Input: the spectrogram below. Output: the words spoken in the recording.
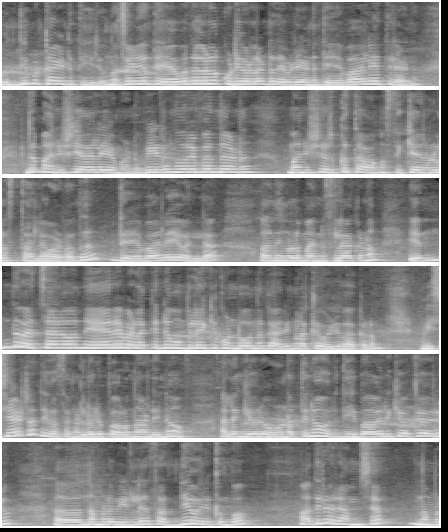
ബുദ്ധിമുട്ടായിട്ട് തീരും. എന്ന് വെച്ച് കഴിഞ്ഞാൽ ദേവതകൾ കുടികൊള്ളേണ്ടത് എവിടെയാണ്? ദേവാലയത്തിലാണ്. ഇത് മനുഷ്യാലയമാണ്. വീടെന്ന് പറയുമ്പോൾ എന്താണ്? മനുഷ്യർക്ക് താമസിക്കാനുള്ള സ്ഥലമാണ്. അത് ദേവാലയമല്ല. അത് നിങ്ങൾ മനസ്സിലാക്കണം. എന്ത് വെച്ചാലോ നേരെ വിളക്കിന്റെ മുമ്പിലേക്ക് കൊണ്ടുപോകുന്ന കാര്യങ്ങളൊക്കെ ഒഴിവാക്കണം. വിശേഷ ദിവസങ്ങളിൽ ഒരു പിറന്നാളിനോ അല്ലെങ്കിൽ ഒരു ഓണത്തിനോ ഒരു ദീപാവലിക്കോ ഒക്കെ ഒരു നമ്മുടെ വീട്ടിൽ സദ്യ ഒരുക്കുമ്പോൾ അതിലൊരംശം നമ്മൾ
